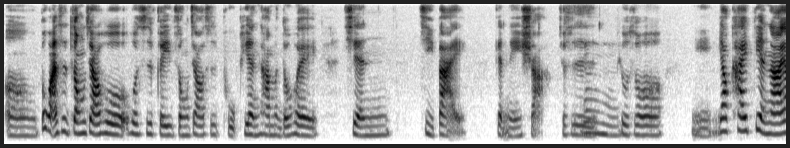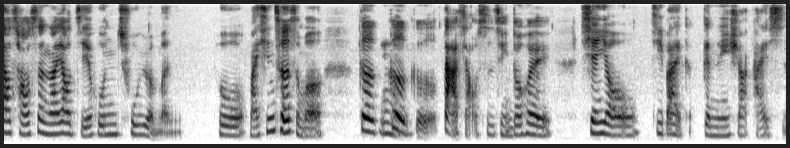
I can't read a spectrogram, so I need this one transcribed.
嗯，不管是宗教或或是非宗教，是普遍他们都会先祭拜 Ganesha，就是譬如说你要开店啊，要朝圣啊，要结婚出远门或买新车什么，各各个大小事情都会先由祭拜 Ganesha 开始。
